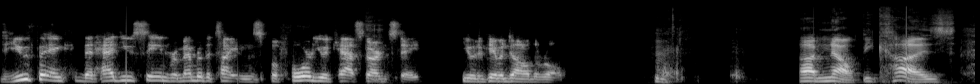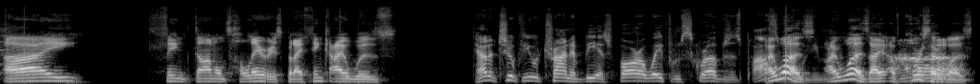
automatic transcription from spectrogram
Do you think that had you seen Remember the Titans before you had cast Garden State, you would have given Donald the role? Uh, no, because I think Donald's hilarious, but I think I was Tell the truth, you were trying to be as far away from Scrubs as possible. I was I was I of course I Ah. was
